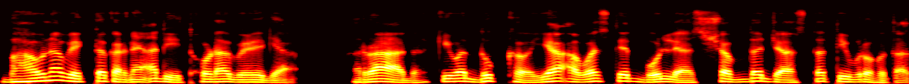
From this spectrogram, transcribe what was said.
भावना व्यक्त करण्याआधी थोडा वेळ घ्या. राग किंवा दुःख या अवस्थेत बोलल्यास शब्द जास्त तीव्र होतात.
